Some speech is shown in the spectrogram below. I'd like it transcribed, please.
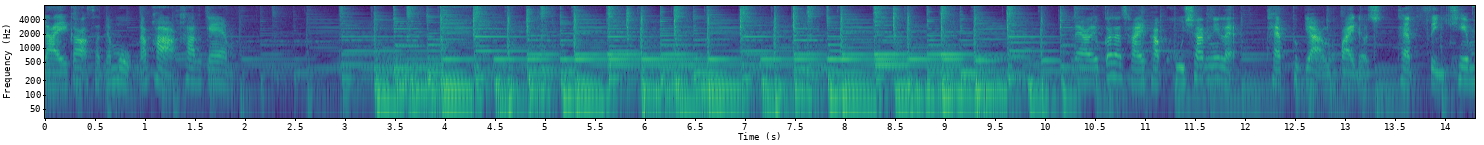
ไลท์ก็สันจมูกหน้าผากข้างแก้มแล้วก็จะใช้พับคูชั่นนี่แหละ แท็บทุกอย่างลงไปเดี๋ยวแท็บสีเข้ม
